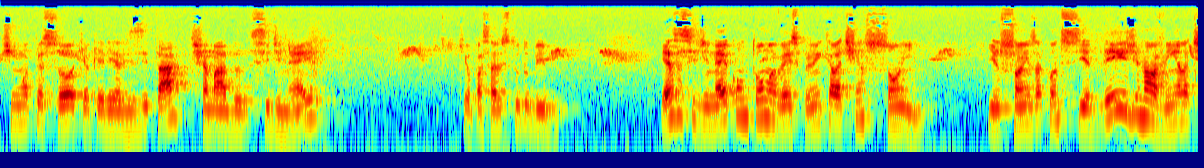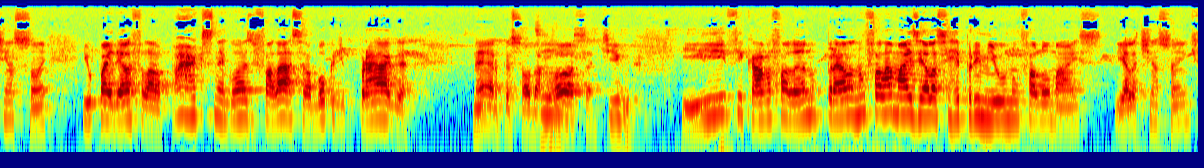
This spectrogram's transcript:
tinha uma pessoa que eu queria visitar, chamado Sidneia, que eu passava estudo bíblico. E essa Sidneia contou uma vez para mim que ela tinha sonho. E os sonhos aconteciam. Desde novinha ela tinha sonho. E o pai dela falava, para que esse negócio de falar, essa boca de praga. Né? Era o pessoal da Sim. roça, antigo. E ficava falando para ela não falar mais. E ela se reprimiu, não falou mais. E ela tinha sonhos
